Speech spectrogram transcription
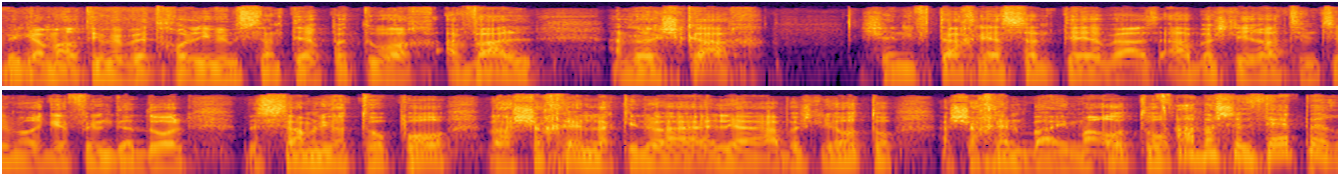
וגמרתי בבית חולים עם סנטר פתוח, אבל אני לא אשכח שנפתח לי הסנטר, ואז אבא שלי רץ עם צמר גפן גדול, ושם לי אותו פה, והשכן לה, כי לא היה לי אבא שלי אוטו, השכן בא עם האוטו, אבא של טפר.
